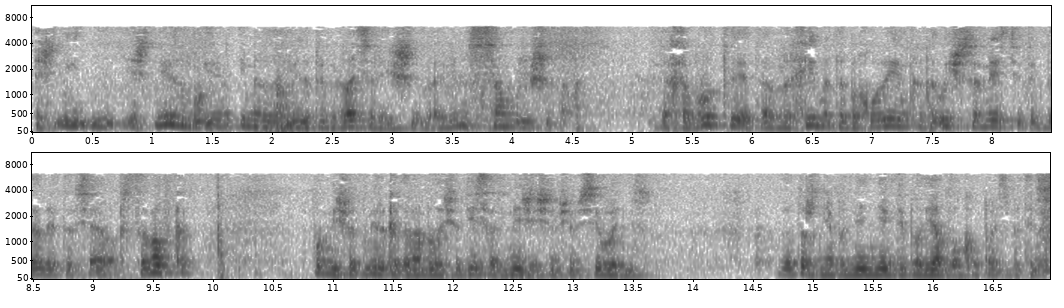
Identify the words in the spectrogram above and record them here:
я не, я не именно, именно, именно преподавателя Ишива, а именно сам Ишива. Это хавруты, это аврахим, это бахурим, когда учишься вместе и так далее, это вся обстановка. Помню еще от мира, когда она была еще 10 раз меньше, чем, чем сегодня. Это тоже не не, негде было яблоко упасть в этом мире.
